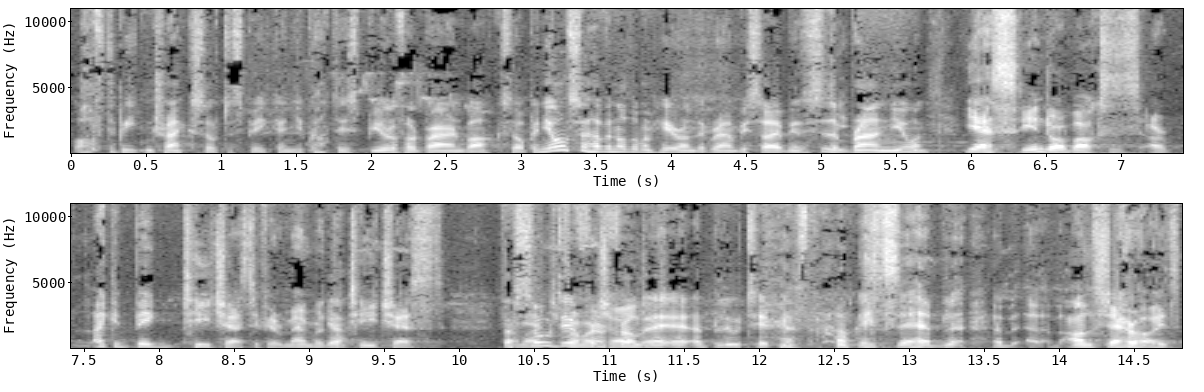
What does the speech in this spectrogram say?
off the beaten track, so to speak, and you've got this beautiful barn box up. And you also have another one here on the ground beside me. This is a brand new one. Yes, the indoor boxes are like a big tea chest, if you remember yeah. the tea chest. They're so our, different from, from a, a, blue tit nest box. it's uh, bl- uh, on steroids,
